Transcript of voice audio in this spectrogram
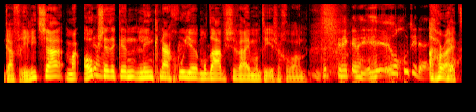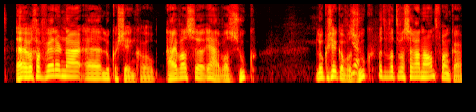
Gavrilitsa. Maar ook ja. zet ik een link naar goede Moldavische wijn, want die is er gewoon. Dat vind ik een heel goed idee. Alright. Ja. Uh, we gaan verder naar Lukashenko. Hij was, ja, hij was zoek. Lukashenko was zoek. Wat, wat was er aan de hand, Franka?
